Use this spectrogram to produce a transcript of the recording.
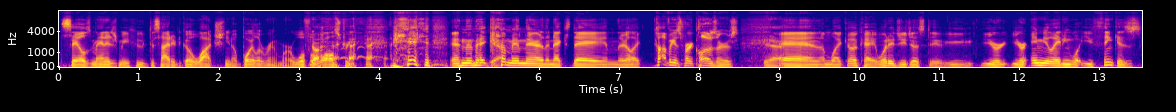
sales managed me who decided to go watch, you know, Boiler Room or Wolf of oh. Wall Street. and then they come in there the next day and they're like, coffee is for closers. Yeah. And I'm like, okay, what did you just do? You, you're, you're emulating what you think is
